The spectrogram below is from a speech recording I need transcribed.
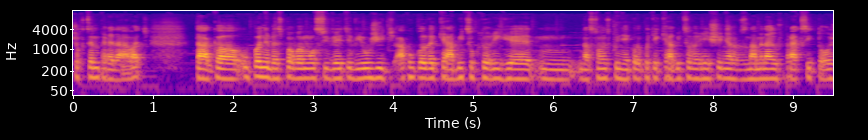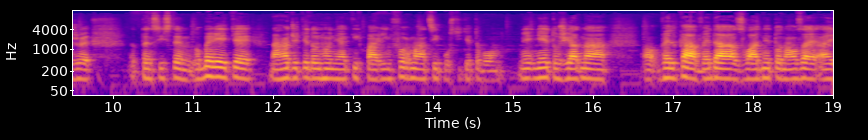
čo chcem predávať, tak uh, úplne bez problémov si viete využiť akúkoľvek krabicu, ktorých je um, na Slovensku niekoľko. Tie krabicové riešenia znamenajú v praxi to, že ten systém zoberiete, nahádžete do ňoho nejakých pár informácií, pustíte to von. Nie, nie je to žiadna veľká veda, zvládne to naozaj aj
